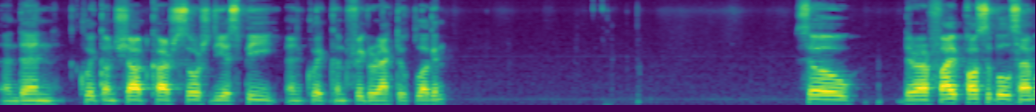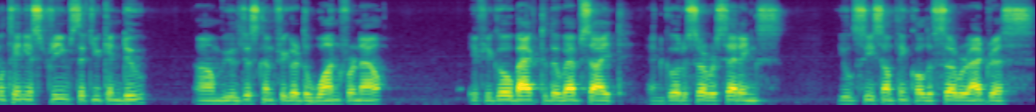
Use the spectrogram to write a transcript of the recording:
and then click on Shoutcast source DSP and click configure active plugin. So there are five possible simultaneous streams that you can do. Um, we will just configure the one for now. If you go back to the website and go to server settings you'll see something called the server address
